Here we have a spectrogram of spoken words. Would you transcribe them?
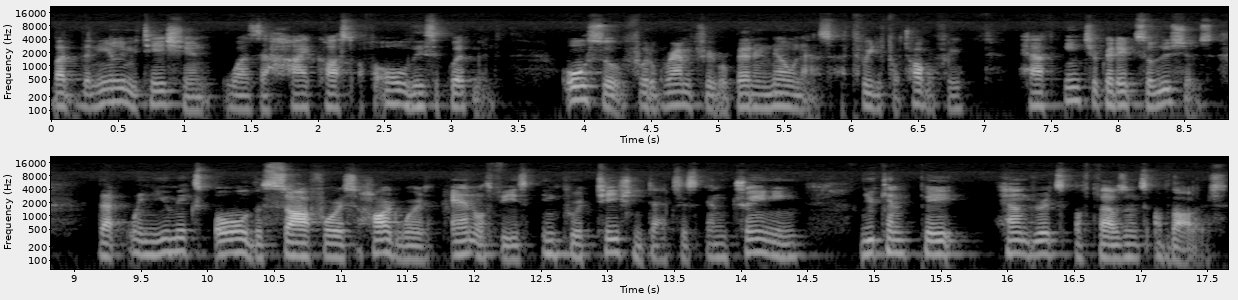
but the new limitation was the high cost of all this equipment. Also, photogrammetry, or better known as 3D photography, have integrated solutions that when you mix all the software's hardware, annual fees, importation taxes, and training, you can pay hundreds of thousands of dollars.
